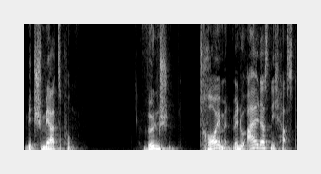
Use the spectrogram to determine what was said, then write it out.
mit Schmerzpunkten, Wünschen, Träumen, wenn du all das nicht hast,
